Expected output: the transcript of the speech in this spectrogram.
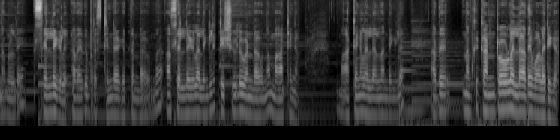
നമ്മളുടെ സെല്ലുകൾ അതായത് ബ്രസ്റ്റിന്റെ അകത്തുണ്ടാകുന്ന ആ സെല്ലുകൾ അല്ലെങ്കിൽ ടിഷ്യൂവിൽ ഉണ്ടാകുന്ന മാറ്റങ്ങൾ. മാറ്റങ്ങളല്ലെന്നുണ്ടെങ്കിൽ അത് നമുക്ക് കൺട്രോൾ അല്ലാതെ വളരുക.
